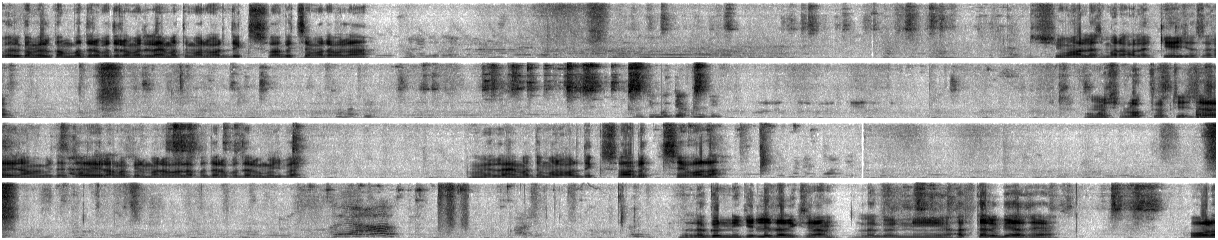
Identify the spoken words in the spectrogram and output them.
Welcome welcome ભદ્ર ભદ્ર, અમારી લાઈવમાં તમારું હાર્દિક સ્વાગત છે મારા વાલા શું હાલે છે મારા વાલા કે છે ખમજે ઉમેશ બ્લોક તરફથી જય રામાપીર જય રામાપીર, મારા વાલા પધારો પધારો ઉમેશભાઈ. લાઈવમાં તમારું હાર્દિક સ્વાગત છે, વાલા. લગ્નની કેટલી તારીખ છે એમ? લગ્નની સત્તર બે છે. સોળ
